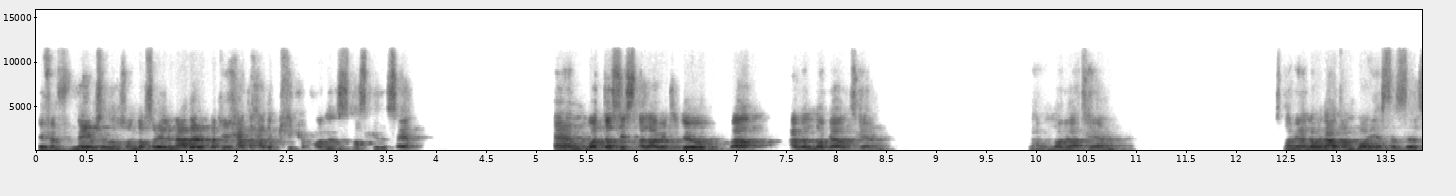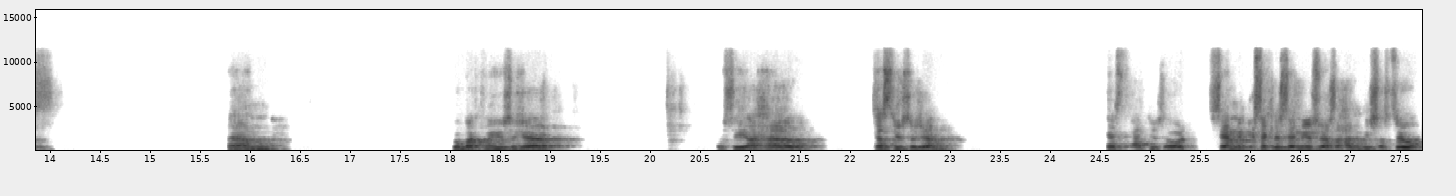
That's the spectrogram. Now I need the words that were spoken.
different names and so on, doesn't really matter, but you have to have the key components must be the same. And what does this allow you to do? Well, I will log out here. I will log out here. So now we are logged out on both instances. And go back to my user here. You see, I have test user here. Test at user org. Same, exactly same user as I had in DHIS2.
